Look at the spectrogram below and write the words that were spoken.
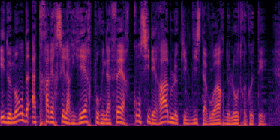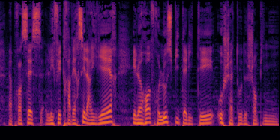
et demandent à traverser la rivière pour une affaire considérable qu'ils disent avoir de l'autre côté. La princesse les fait traverser la rivière et leur offre l'hospitalité au château de Champigny.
